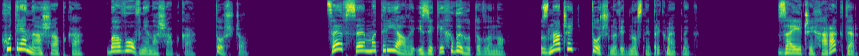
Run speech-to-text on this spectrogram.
хутряна шапка, бавовняна шапка тощо. Це все матеріали, із яких виготовлено, значить точно відносний прикметник. Заячий характер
